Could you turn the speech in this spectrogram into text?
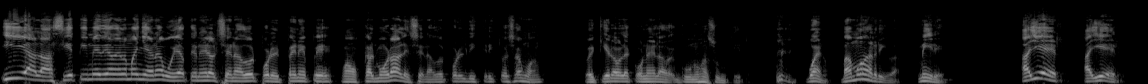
Y a las 7 y media de la mañana voy a tener al senador por el PNP, Juan Oscar Morales, senador por el distrito de San Juan, pues quiero hablar con él algunos asuntitos. Bueno, vamos arriba. Mire, ayer, ayer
